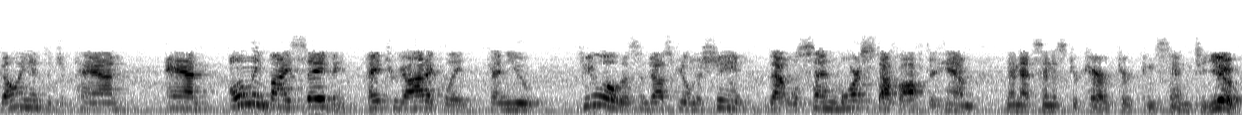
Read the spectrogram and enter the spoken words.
going into Japan, and only by saving patriotically can you fuel this industrial machine that will send more stuff off to him than that sinister character can send to you.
